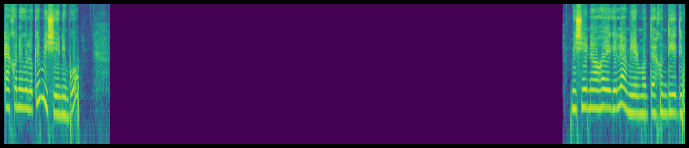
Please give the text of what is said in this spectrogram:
এখন এগুলোকে মিশিয়ে নিব। মিশিয়ে নেওয়া হয়ে গেলে আমি এর মধ্যে এখন দিয়ে দিব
